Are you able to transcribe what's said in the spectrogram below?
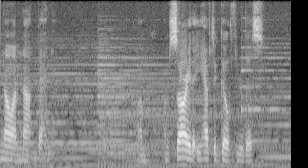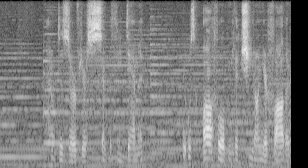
no, I'm not, Ben. I'm, I'm sorry that you have to go through this. I don't deserve your sympathy, damn it. It was awful of me to cheat on your father.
